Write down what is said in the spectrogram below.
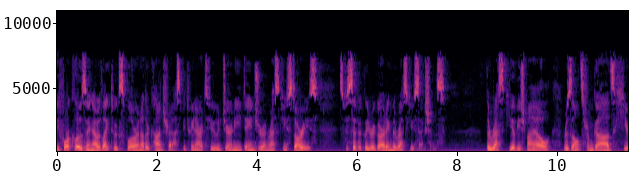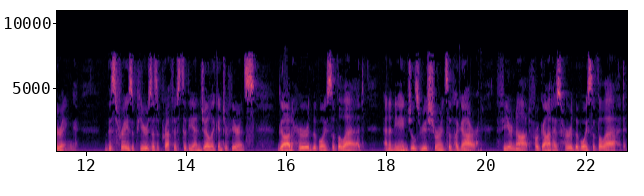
Before closing, I would like to explore another contrast between our two journey, danger, and rescue stories, specifically regarding the rescue sections. The rescue of Ishmael results from God's hearing. This phrase appears as a preface to the angelic interference. God heard the voice of the lad, and in the angel's reassurance of Hagar, Fear not, for God has heard the voice of the lad.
